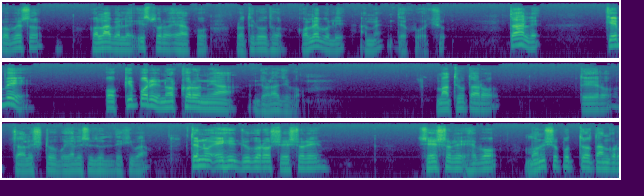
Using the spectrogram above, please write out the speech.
ପ୍ରବେଶ କଲାବେଳେ ଈଶ୍ୱର ଏହାକୁ ପ୍ରତିରୋଧ କଲେ ବୋଲି ଆମେ ଦେଖୁଅଛୁ। ତାହେଲେ କେବେ ଓ କିପରି ନର୍ଖର ନିଆଁ ଜଳାଯିବ? ମାତୃ ତାର ତେର ଚାଳିଶ ଟୁ ବୟାଳିଶ ଯଦି ଦେଖିବା ତେଣୁ ଏହି ଯୁଗର ଶେଷରେ ଶେଷରେ ହେବ ମନୁଷ୍ୟପୁତ୍ର ତାଙ୍କର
